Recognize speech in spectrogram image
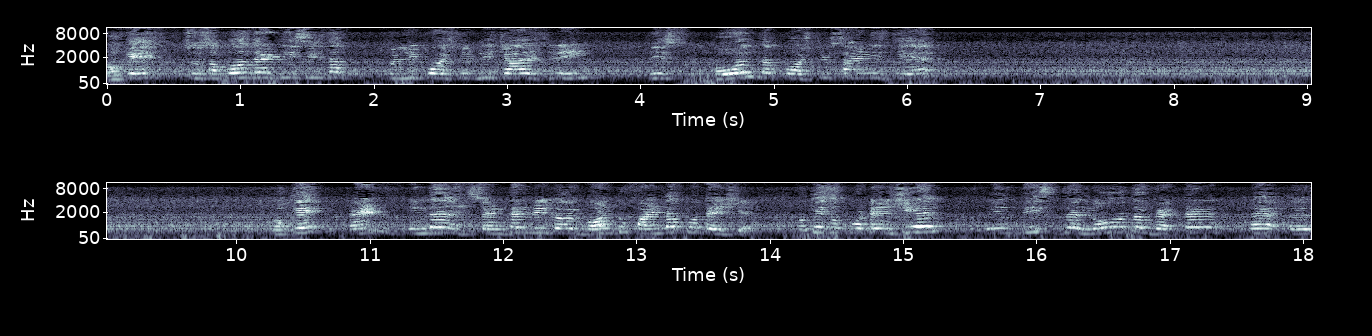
Okay, so suppose that this is the fully positively charged ring, this whole the positive sign is there. Okay, and in the center we want to find the potential. Okay, so potential in this the no the vector uh, uh,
